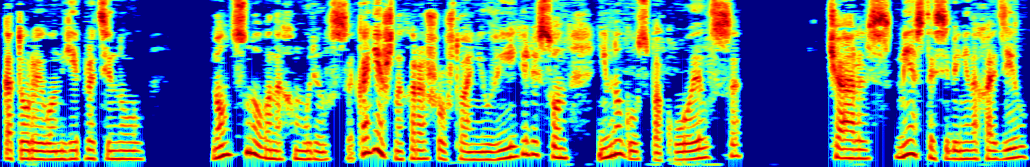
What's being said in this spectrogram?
который он ей протянул. Но он снова нахмурился. Конечно, хорошо, что они увиделись, он немного успокоился. Чарльз места себе не находил,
